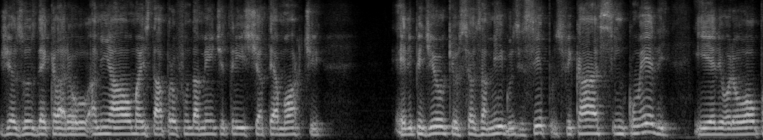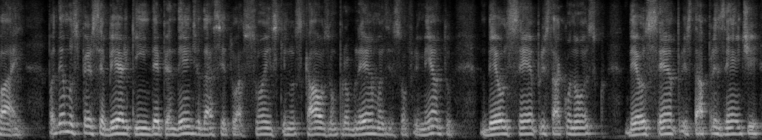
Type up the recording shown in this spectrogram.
Jesus declarou: A minha alma está profundamente triste até a morte. Ele pediu que os seus amigos, discípulos, ficassem com ele e ele orou ao Pai podemos perceber que, independente das situações que nos causam problemas e sofrimento, Deus sempre está conosco. Deus sempre está presente,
